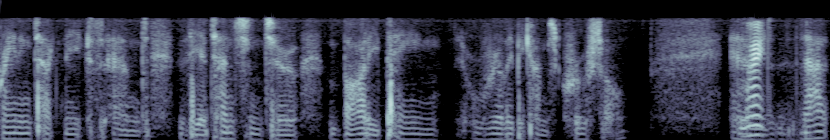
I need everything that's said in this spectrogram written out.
training techniques and the attention to body pain really becomes crucial. And right. that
